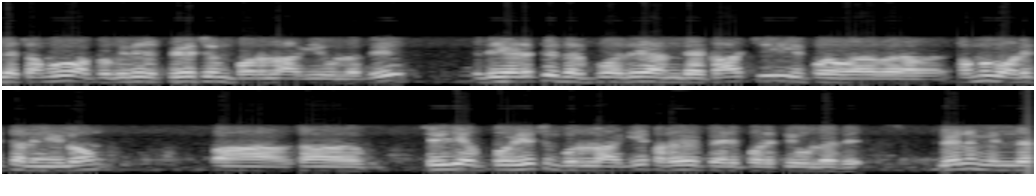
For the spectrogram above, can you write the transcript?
இந்த சம்பவம் அப்பகுதியில் பேசும் பொருளாகி உள்ளது இதையடுத்து தற்போது அந்த காட்சி இப்போ சமூக வலைத்தளங்களிலும் ஆஹ், செய்தி பேசும் பொருளாகி பரவேற்பு ஏற்படுத்தி உள்ளது மேலும் இந்த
